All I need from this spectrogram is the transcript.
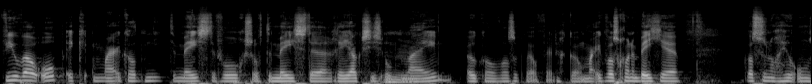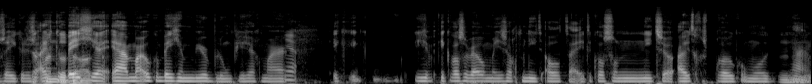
viel wel op, ik, maar ik had niet de meeste volgers of de meeste reacties op Mhm. mij. Ook al was ik wel verder gekomen. Maar ik was gewoon een beetje. Ik was toen nog heel onzeker. Dus De eigenlijk een beetje. Ja, maar ook een beetje een muurbloempje, zeg maar. Ja. Ik, ik, je- ik was er wel, maar je zag me niet altijd. Ik was nog niet zo uitgesproken, omdat ik. Mhm. Ja,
